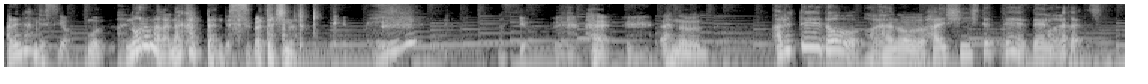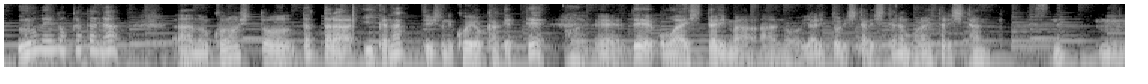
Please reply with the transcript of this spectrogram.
あれなんですよ。もう、ノルマがなかったんです。私の時って。え？ー、ですよ。はい。あの、ある程度、はいあの、配信してて、で、はいなんか、運営の方が、あの、この人だったらいいかなっていう人に声をかけて、はい。えーで、お会いしたり、まあ、あの、やり取りしたりしたらもらえたりしたんですね。うん。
